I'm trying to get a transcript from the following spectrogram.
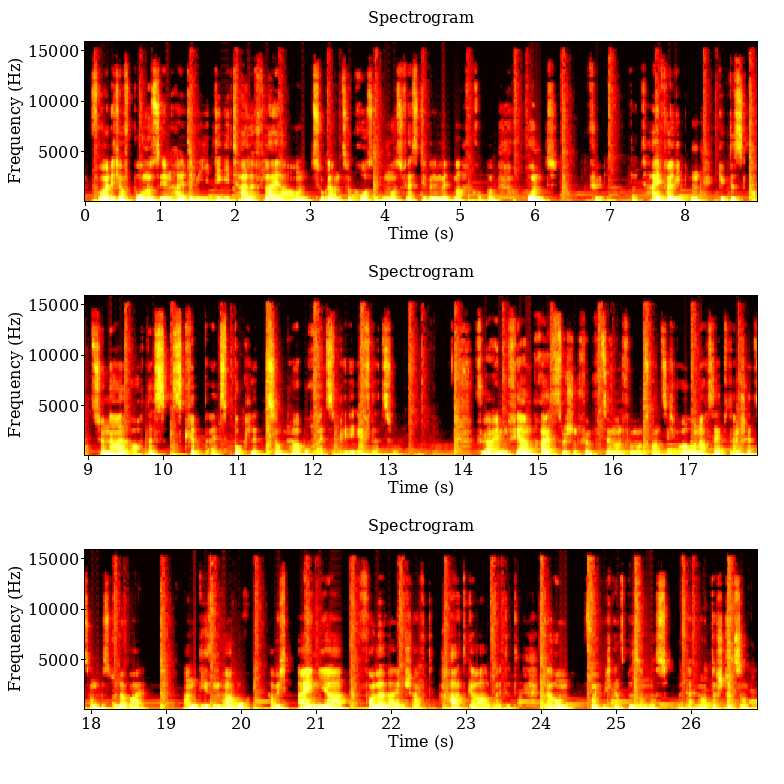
Freu dich auf Bonusinhalte wie digitale Flyer und Zugang zur großen Humus-Festival Mitmachgruppe. Und für die Detailverliebten gibt es optional auch das Skript als Booklet zum Hörbuch als PDF dazu. Für einen fairen Preis zwischen 15 und 25 Euro nach Selbsteinschätzung bist du dabei. An diesem Hörbuch habe ich ein Jahr voller Leidenschaft hart gearbeitet. Darum freue ich mich ganz besonders über deine Unterstützung.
